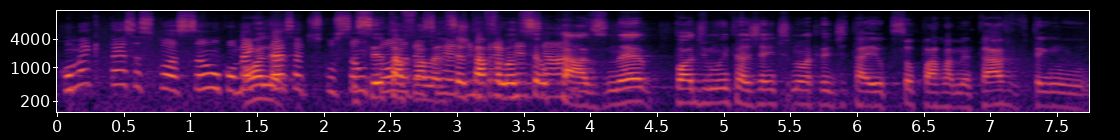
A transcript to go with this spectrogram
Como é que está essa situação? Como é tá Olha, que está essa discussão você toda tá falando, Você está falando do seu caso, né? Pode muita gente não acreditar. Eu que sou parlamentar, tenho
